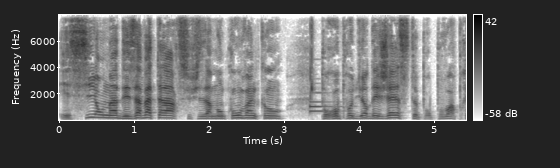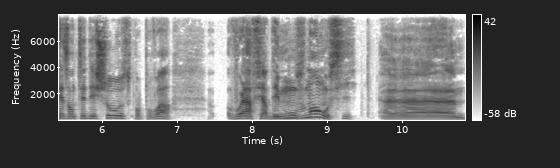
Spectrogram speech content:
Et si on a des avatars suffisamment convaincants pour reproduire des gestes, pour pouvoir présenter des choses, pour pouvoir voilà faire des mouvements aussi. Euh,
